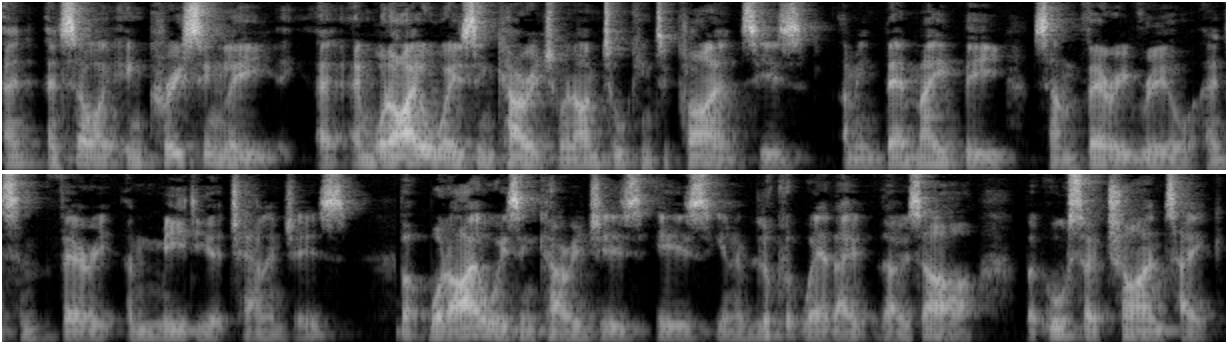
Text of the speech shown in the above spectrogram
And, and so I increasingly, and what I always encourage when I'm talking to clients is, I mean, there may be some very real and some very immediate challenges, but what I always encourage is, is you know, look at where they, those are, but also try and take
